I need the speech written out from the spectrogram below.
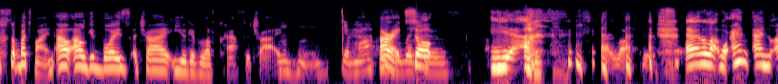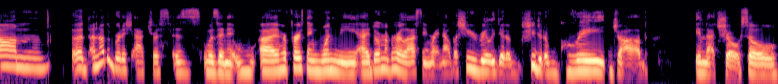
so, but fine i'll i'll give boys a try you give lovecraft a try mm-hmm. yeah all right so yeah I love it. and a lot more and and um uh, another British actress is was in it. Uh, her first name Wunmi. I don't remember her last name right now, but she really did a she did a great job in that show. So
